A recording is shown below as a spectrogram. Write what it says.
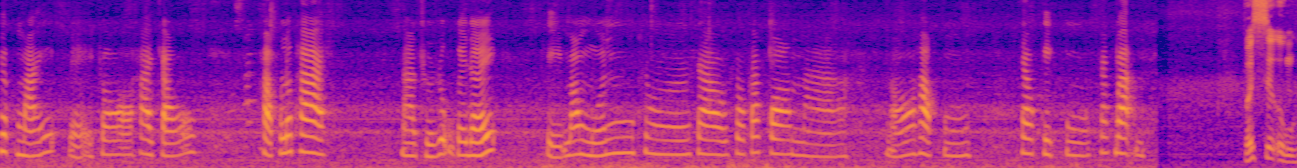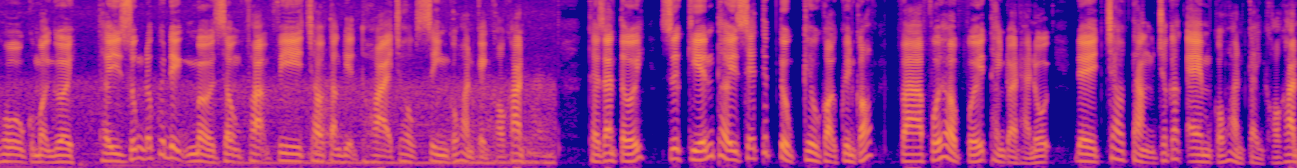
chiếc máy để cho hai cháu học lớp 2 là sử dụng cái đấy chỉ mong muốn ờ, sao cho các con là nó học theo kịch các bạn. Với sự ủng hộ của mọi người, thầy Dũng đã quyết định mở rộng phạm vi trao tặng điện thoại cho học sinh có hoàn cảnh khó khăn. Thời gian tới, dự kiến thầy sẽ tiếp tục kêu gọi quyên góp và phối hợp với Thành đoàn Hà Nội để trao tặng cho các em có hoàn cảnh khó khăn.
